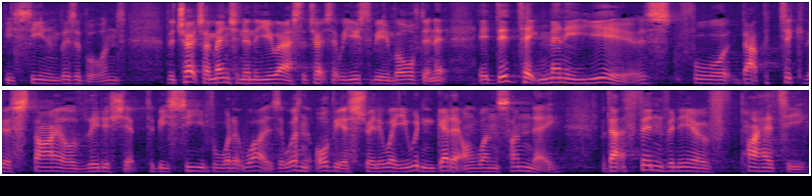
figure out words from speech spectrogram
be seen and visible. And the church I mentioned in the US, the church that we used to be involved in, it, it did take many years for that particular style of leadership to be seen for what it was. It wasn't obvious straight away. You wouldn't get it on one Sunday. But that thin veneer of piety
